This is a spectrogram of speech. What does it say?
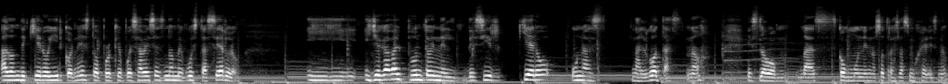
¿a dónde quiero ir con esto? Porque pues a veces no me gusta hacerlo. Y, y llegaba al punto en el decir, quiero unas nalgotas, ¿no? Es lo más común en nosotras las mujeres, ¿no?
